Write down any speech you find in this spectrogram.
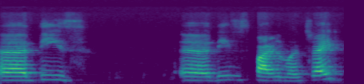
uh, these uh, these spiral ones, right?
